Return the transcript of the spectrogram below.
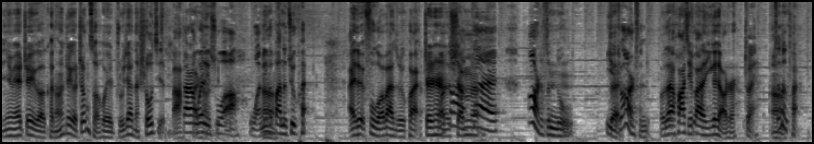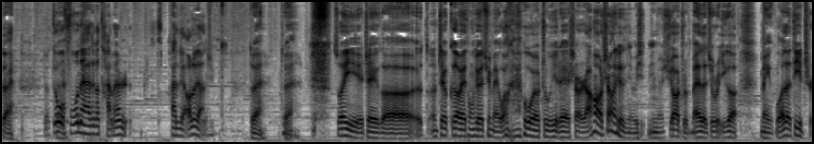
因为这个可能这个政策会逐渐的收紧吧。当然，我也得说啊，我那个嗯办的最快，哎，对，富国办最快，真是什么？概二十分钟，也就二十分钟。我在花旗办一个小时，对，嗯真的快。对对，给我服务那还是个台湾人，还聊了两句。对对，所以这个呃这各位同学去美国开户要注意这事儿。然后剩下的你们你们需要准备的就是一个美国的地址，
